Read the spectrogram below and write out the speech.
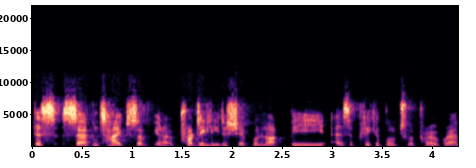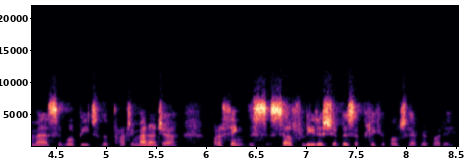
there's certain types of, you know, project leadership will not be as applicable to a program as it will be to the project manager. But I think this self leadership is applicable to everybody.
